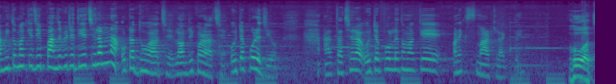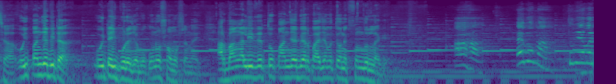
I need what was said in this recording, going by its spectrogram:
আমি তোমাকে যে পাঞ্জাবিটা দিয়েছিলাম না, ওটা ধোয়া আছে লন্ড্রি করা আছে, ওইটা পরে যেও। আর তাছাড়া ওইটা পরলে তোমাকে অনেক স্মার্ট লাগবে। ও আচ্ছা ওই পাঞ্জাবিটা ওইটাই পরে যাব কোনো সমস্যা নাই। আর বাঙালিদের তো পাঞ্জাবি আর পায়জামাতে অনেক সুন্দর লাগে। আহা এ বৌমা তুমি এবার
